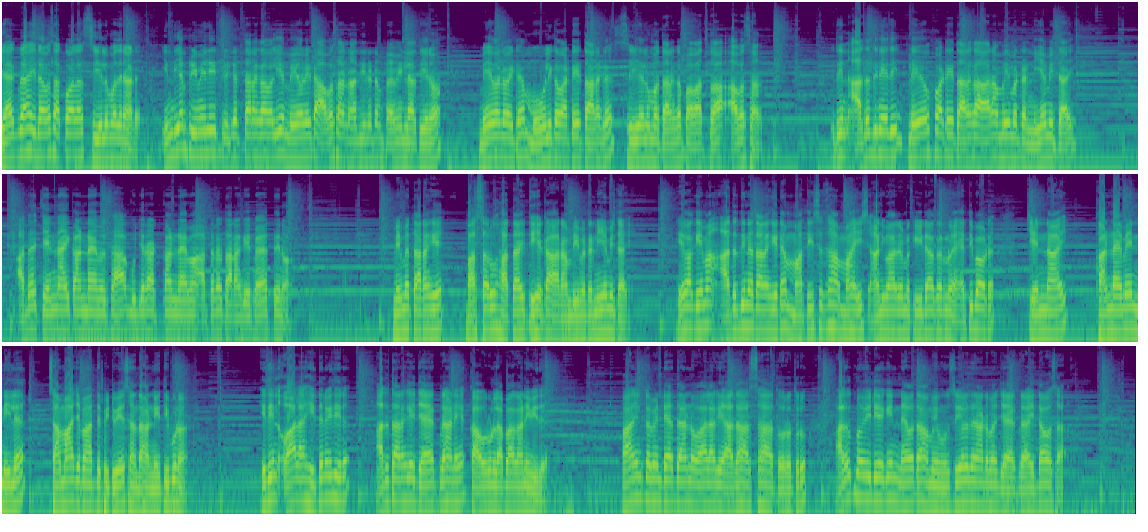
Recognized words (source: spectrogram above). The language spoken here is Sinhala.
ජයග්‍රහහි දවසක් වල සියලුම දෙනාට ඉන්දියන් ප්‍රමිලි ක්‍රිකට් තරඟවලිය මේ වනට අවසන් අදිරට පැමිල්ලා තියෙනවා මේ වන විට මූලික වටේ තරඟ සියලුම තරඟ පවත්වා අවසන්. ඉතින් අද දිනේදී ප්ලේෝ් වටේ තරඟ ආරම්භීමට නියමිතයි අද චෙන්නයි කණ්ඩෑම සහ ගුජරට් කණ්ඩෑම අතර තරගේ පැවැත්වෙනවා. මෙම තරගේ පස්සරු හතයි තිහට ආරම්භීමට නියමිතයි. ඒවගේම අද දින තරගෙට මතිස සහ මහිෂ් අනිවාර්යම ක්‍රීඩා කරනු ඇති බවට චෙන්නයි කණ්ඩෑමෙන් නිල සමාජ මාධ්‍ය පිටුවේ සඳහන්න්නේ තිබුණා. ඉතින් ඔයාලා හිතන විදිර අද තරගේ ජයග්‍රහණය කවුරුන් ලබාගනිවිද. පාලින් කමෙන්ට අදන්න ඔයාලගේ අදහස් සහ තොරතුරු අලුත්ම විඩියකින් නැවතහම මුසියල දෙනාටම ජයග්‍රහහි දවසා.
